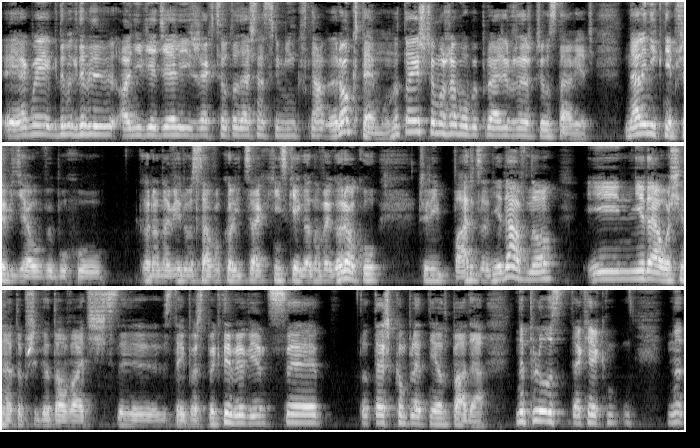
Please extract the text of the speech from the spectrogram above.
Jakby, gdyby, gdyby oni wiedzieli, że chcą to dać na streaming na, rok temu, no to jeszcze można byłoby próbować różne rzeczy ustawiać. No ale nikt nie przewidział wybuchu koronawirusa w okolicach chińskiego Nowego Roku, czyli bardzo niedawno i nie dało się na to przygotować z, z tej perspektywy, więc e, to też kompletnie odpada. No plus, tak jak, no,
